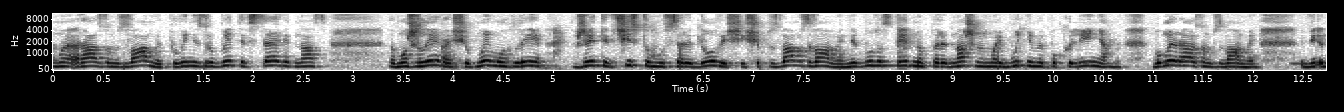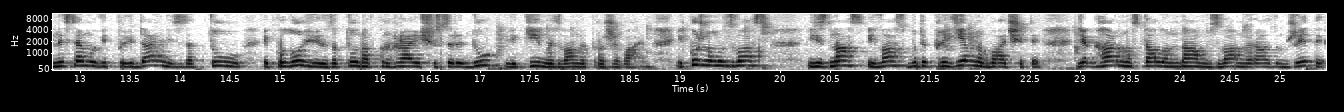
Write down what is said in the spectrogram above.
ми разом з вами повинні зробити все від нас можливе, щоб ми могли жити в чистому середовищі, щоб з вам з вами не було стидно перед нашими майбутніми поколіннями, бо ми разом з вами несемо відповідальність за ту екологію, за ту навкругаючу середу, в якій ми з вами проживаємо. І кожному з вас. І з нас, і вас буде приємно бачити, як гарно стало нам з вами разом жити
